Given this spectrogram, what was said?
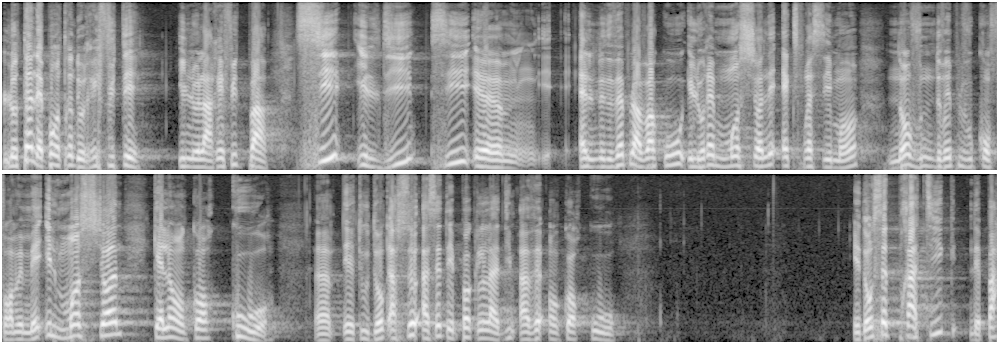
l'auteur n'est pas en train de réfuter. Il ne la réfute pas. Si il dit, si euh, elle ne devait plus avoir cours, il aurait mentionné expressément, non, vous ne devez plus vous conformer, mais il mentionne qu'elle est encore court. Euh, et tout. Donc à, à cette époque-là, la dîme avait encore cours. Et donc cette pratique n'est pas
